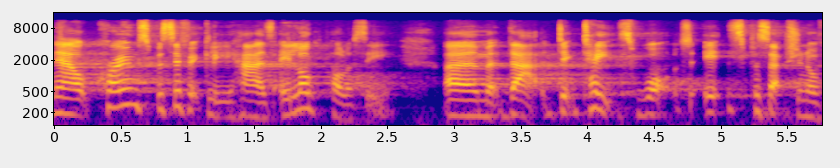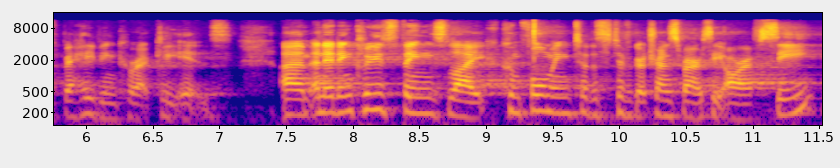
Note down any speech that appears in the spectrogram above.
Now, Chrome specifically has a log policy um, that dictates what its perception of behaving correctly is. Um, and it includes things like conforming to the certificate transparency RFC,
